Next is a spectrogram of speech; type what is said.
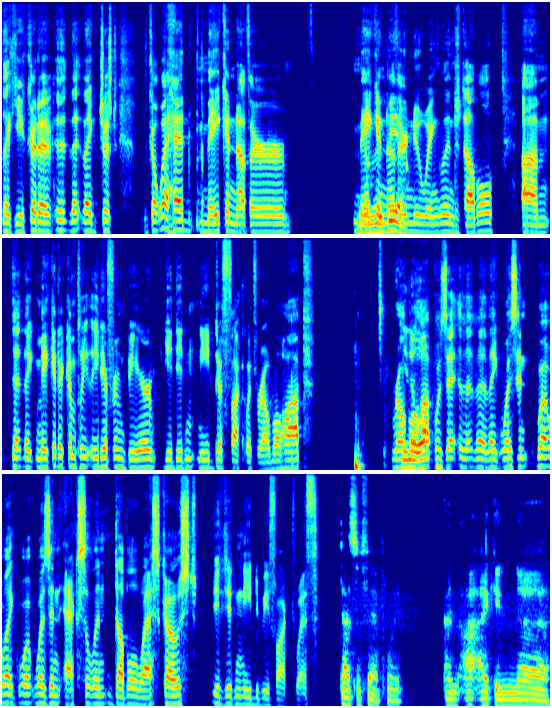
Like you could have like just go ahead make another make Another another. New England double. Um, that like make it a completely different beer. You didn't need to fuck with RoboHop. RoboHop know what? was a, like wasn't what like what was an excellent double West Coast. You didn't need to be fucked with. That's a fair point, and I, I can uh,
